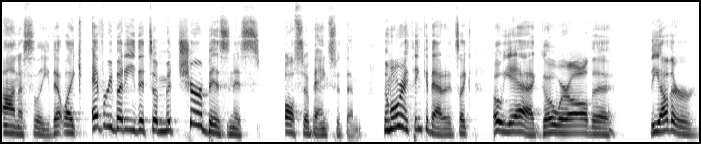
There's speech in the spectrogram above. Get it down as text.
honestly. That like everybody that's a mature business also banks with them. The more I think about it, it's like, oh yeah, go where all the the other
